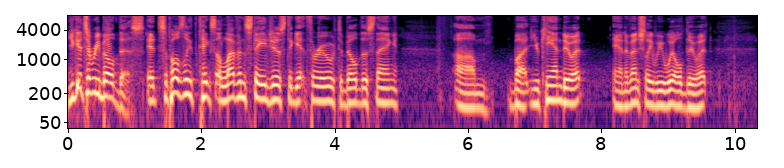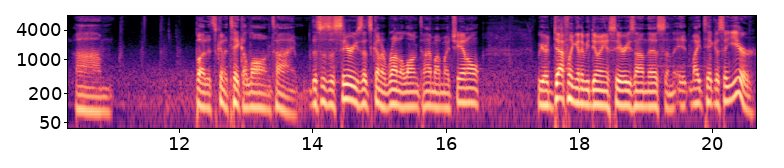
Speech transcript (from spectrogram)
You get to rebuild this. It supposedly takes 11 stages to get through to build this thing. Um, but you can do it, and eventually we will do it. Um, but it's going to take a long time. This is a series that's going to run a long time on my channel. We are definitely going to be doing a series on this, and it might take us a year.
